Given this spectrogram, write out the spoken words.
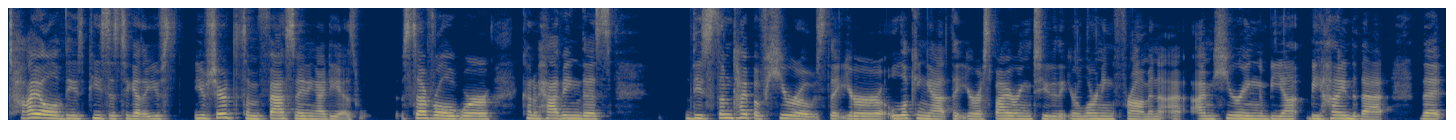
tie all of these pieces together. You've you've shared some fascinating ideas. Several were kind of having this these some type of heroes that you're looking at that you're aspiring to that you're learning from and I, am hearing beyond behind that that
